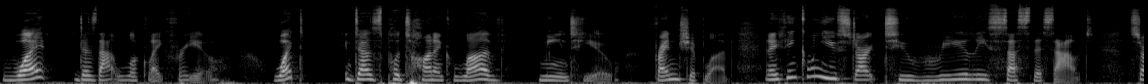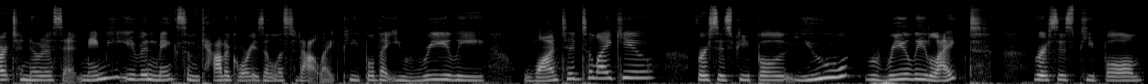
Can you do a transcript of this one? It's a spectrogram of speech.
What does that look like for you? What does platonic love mean to you? Friendship love. And I think when you start to really suss this out, start to notice it, maybe even make some categories and list it out like people that you really wanted to like you versus people you really liked versus people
